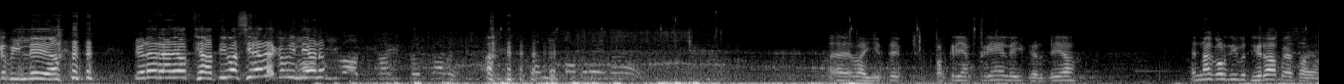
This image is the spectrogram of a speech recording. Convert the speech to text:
ਕਬੀਲੇ ਆ। ਕਿਹੜੇ ਰਹਿੰਦੇ ਉੱਥੇ? ਆਦੀਵਾਸੀ ਰਹਿੰਦੇ ਕਬੀਲਿਆਂ ਨੂੰ? ਭਾਈ ਇੱਥੇ ਬੱਕਰੀਆਂ ਬੱਕਰੀਆਂ ਲਈ ਫਿਰਦੇ ਆ। ਇਹਨਾਂ ਕੋਲ ਵੀ ਬਥੇਰਾ ਪੈਸਾ ਆ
